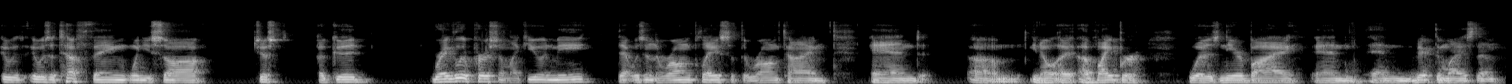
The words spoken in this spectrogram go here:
it was it was a tough thing when you saw just a good regular person like you and me that was in the wrong place at the wrong time and um, you know a, a, viper was nearby and and victimized them.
